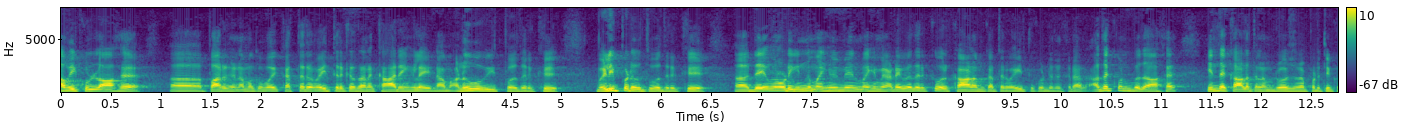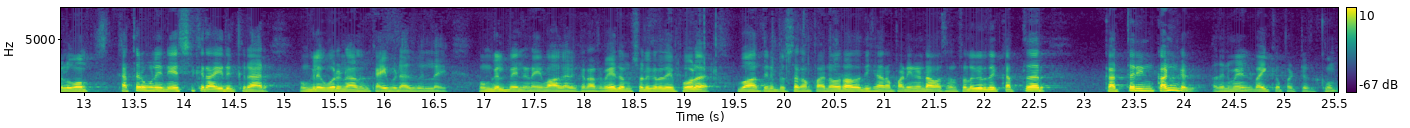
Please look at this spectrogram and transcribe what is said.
ஆவிக்குள்ளாக பாருங்கள் பாருங்க நமக்கு வை கத்தரை வைத்திருக்கிறதான காரியங்களை நாம் அனுபவிப்பதற்கு வெளிப்படுத்துவதற்கு தேவனோடு இன்னும் மகிமை மேல் மகிமை அடைவதற்கு ஒரு காலம் கத்தர் வைத்து கொண்டிருக்கிறார். அதற்கு முன்பதாக இந்த காலத்தை நாம் ரோஜனப்படுத்திக் கொள்வோம். கத்தர் உங்களை நேசிக்கிறார் இருக்கிறார். உங்களை ஒரு நாளும் கைவிடாதவில்லை உங்கள் மேல் நினைவாக இருக்கிறார். வேதம் சொல்கிறதை போல வாத்தின் புஸ்தகம் பதினோராவது அதிகாரம் பன்னிரெண்டாம் வசனம் சொல்கிறது கத்தர் கத்தரின் கண்கள் அதன் மேல் வைக்கப்பட்டிருக்கும்.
